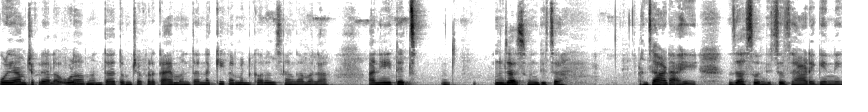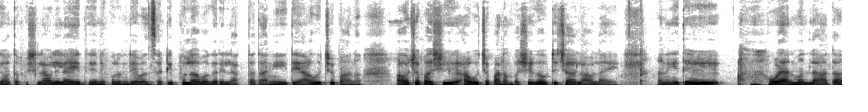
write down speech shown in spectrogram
उळे आमच्याकडे आला. उळा म्हणतात. तुमच्याकडं काय म्हणतात नक्की कमेंट करून सांगा मला. आणि इथेच जास्वंदीचा झाड आहे. जास्वंदीचं झाड गिन्नी गावतापाशी लावलेलं आहे. जेणेकरून देवांसाठी फुलं वगैरे लागतात आणि इथे आळूचे पानं आळूच्या पाशी आळूच्या पानांपाशी गवती चहा लावला आहे. आणि इथे होळ्यांमधला आता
